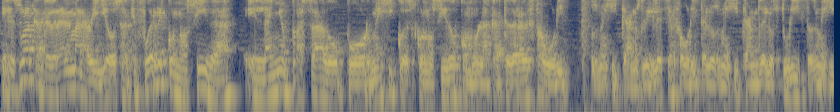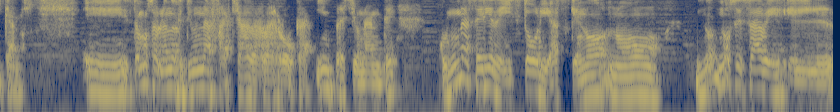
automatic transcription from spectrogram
Es una catedral maravillosa que fue reconocida el año pasado por México desconocido como la catedral favorita de los mexicanos, la iglesia favorita de los mexicanos, de los turistas mexicanos. Eh, estamos hablando que tiene una fachada barroca impresionante con una serie de historias que no, no, no, se sabe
